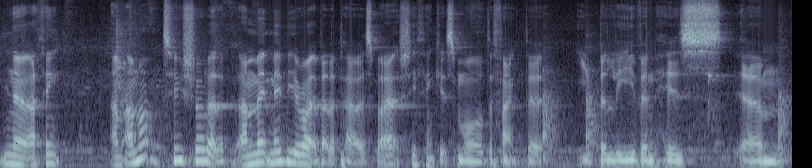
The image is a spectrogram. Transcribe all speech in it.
no, I think I'm, I'm not too sure about the. May- maybe you're right about the powers, but I actually think it's more the fact that you believe in his. Um,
